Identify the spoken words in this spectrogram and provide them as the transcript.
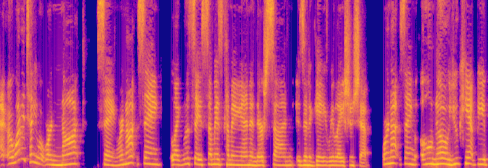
I, I want to tell you what we're not saying. We're not saying, like, let's say somebody's coming in and their son is in a gay relationship. We're not saying, oh no, you can't be a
